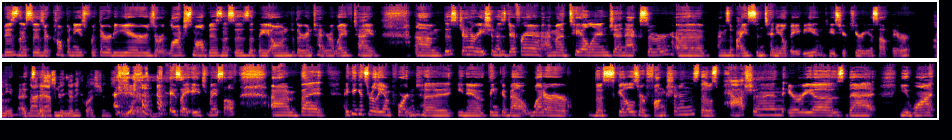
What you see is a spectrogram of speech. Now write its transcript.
businesses or companies for 30 years or launched small businesses that they owned their entire lifetime. Um, this generation is different. I'm a tail end Gen Xer. Uh, I was a bicentennial baby, in case you're curious out there. Uh, not listeners. asking any questions as I age myself. Um, but I think it's really important to, you know, think about what are the skills or functions, those passion areas that you want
